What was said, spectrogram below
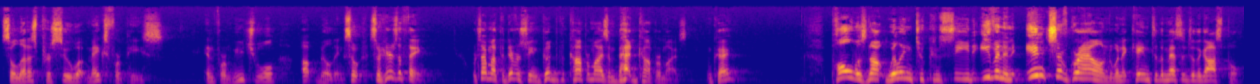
So let us pursue what makes for peace and for mutual upbuilding. So, so here's the thing we're talking about the difference between good compromise and bad compromise, okay? Paul was not willing to concede even an inch of ground when it came to the message of the gospel.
